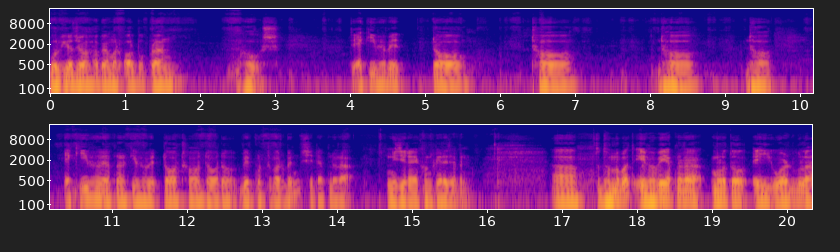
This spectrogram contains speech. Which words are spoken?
বর্গীয় জ হবে আমার অল্প প্রাণ, ঘোষ। তো একইভাবে ট, ঠ, ঢ ঢ। একইভাবে আপনারা কীভাবে ট, ঠ, ড ড বের করতে পারবেন, সেটা আপনারা নিজেরা এখন পেরে যাবেন। তো ধন্যবাদ। এইভাবেই আপনারা মূলত এই ওয়ার্ডগুলা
